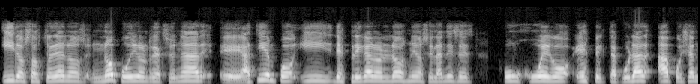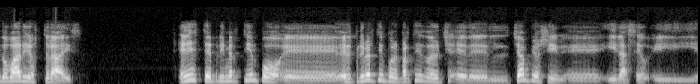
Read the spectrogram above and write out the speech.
y los australianos no pudieron reaccionar eh, a tiempo y desplegaron los neozelandeses un juego espectacular apoyando varios tries. En este primer tiempo, eh, el primer tiempo del partido del, eh, Championship eh, y, la, y,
